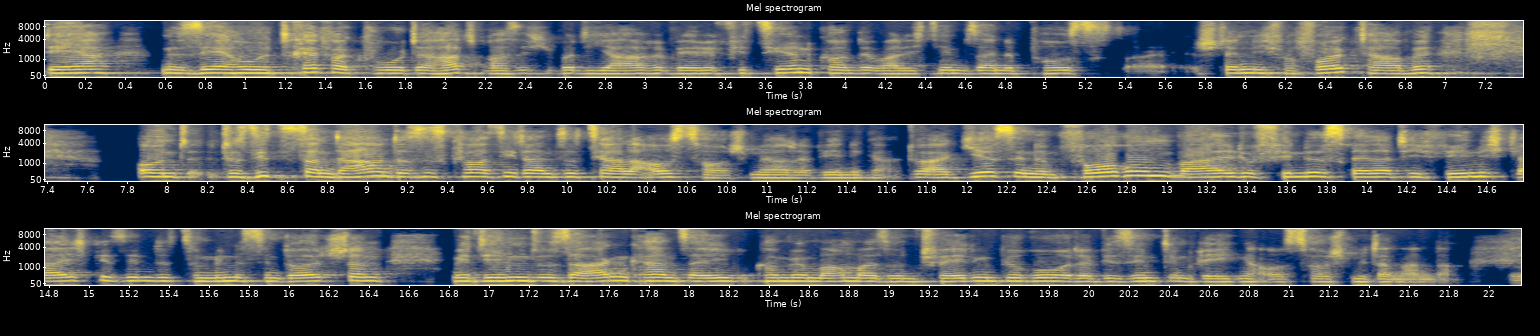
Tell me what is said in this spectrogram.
der eine sehr hohe Trefferquote hat, was ich über die Jahre verifizieren konnte, weil ich dem seine Posts äh, ständig verfolgt habe. Und du sitzt dann da und das ist quasi dein sozialer Austausch, mehr oder weniger. Du agierst in einem Forum, weil du findest relativ wenig Gleichgesinnte, zumindest in Deutschland, mit denen du sagen kannst, ey, komm, wir machen mal so ein Trading-Büro oder wir sind im regen Austausch miteinander. Mhm.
